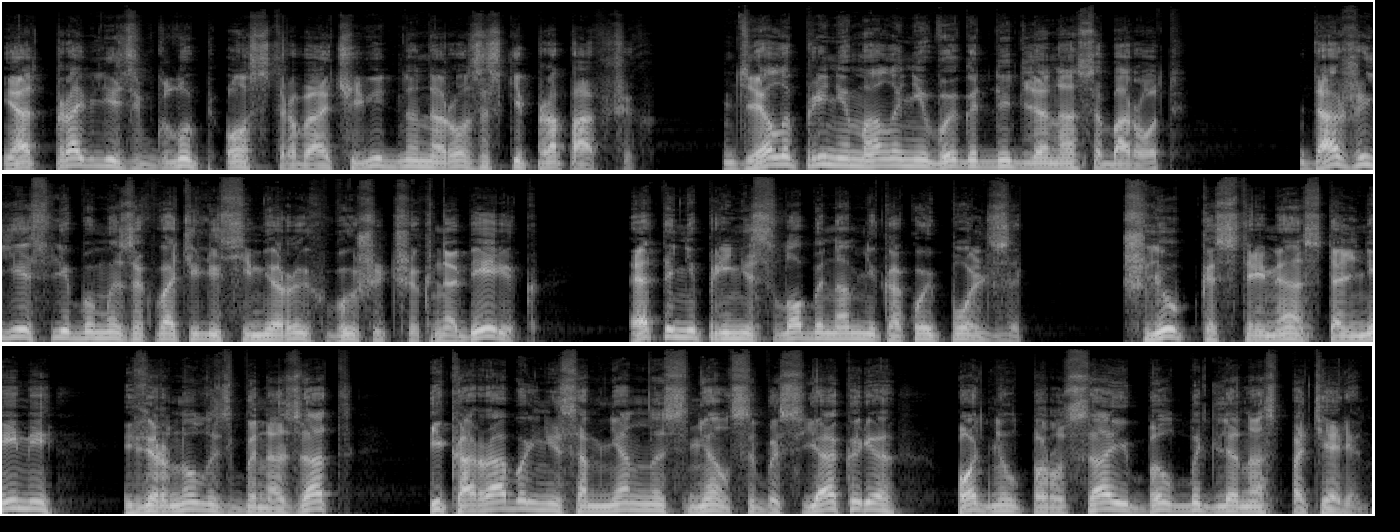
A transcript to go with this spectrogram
и отправились вглубь острова, очевидно, на розыске пропавших. Дело принимало невыгодный для нас оборот. Даже если бы мы захватили семерых, вышедших на берег, это не принесло бы нам никакой пользы. Шлюпка с тремя остальными вернулась бы назад, и корабль, несомненно, снялся бы с якоря, поднял паруса и был бы для нас потерян.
